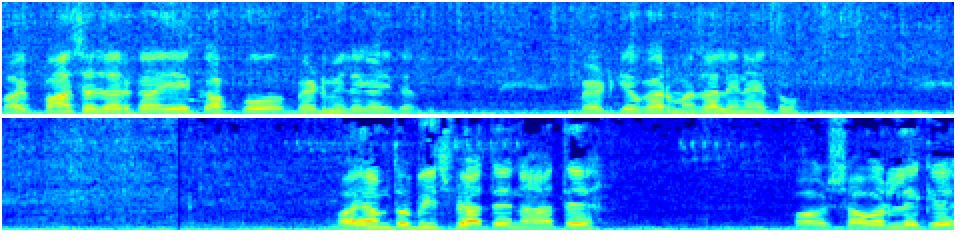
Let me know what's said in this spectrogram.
भाई पाँच हज़ार का एक आपको बेड मिलेगा इधर। बैठ के अगर मज़ा लेना है तो। भाई, हम तो बीच पे आते हैं, नहाते और शावर लेके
